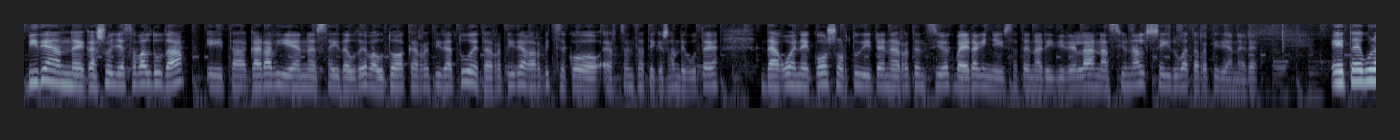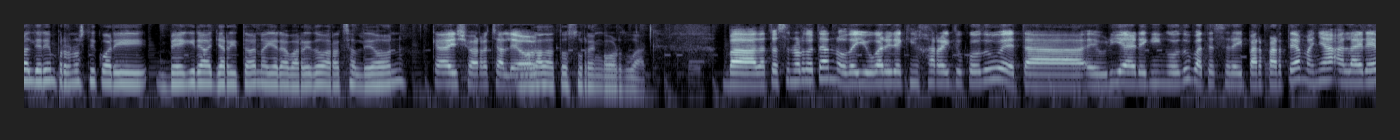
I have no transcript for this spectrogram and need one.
bidean gasoila zabaldu da, eta garabien zai daude, bautoak erretiratu eta errepidea garbitzeko ertzentzatik esan digute, dagoeneko sortu diten erretentzioek ba eragine izaten ari direla nazional zeiru bat errepidean ere. Eta eguraldiaren pronostikoari begira jarritan, aiera barredo, arratsaldeon. Kaixo, arratsaldeon. Nola dato zurrengo orduak? Ba, datozen orduetan, odei ugarirekin jarraituko du eta euria ere egingo du, batez ere ipar partea, baina hala ere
